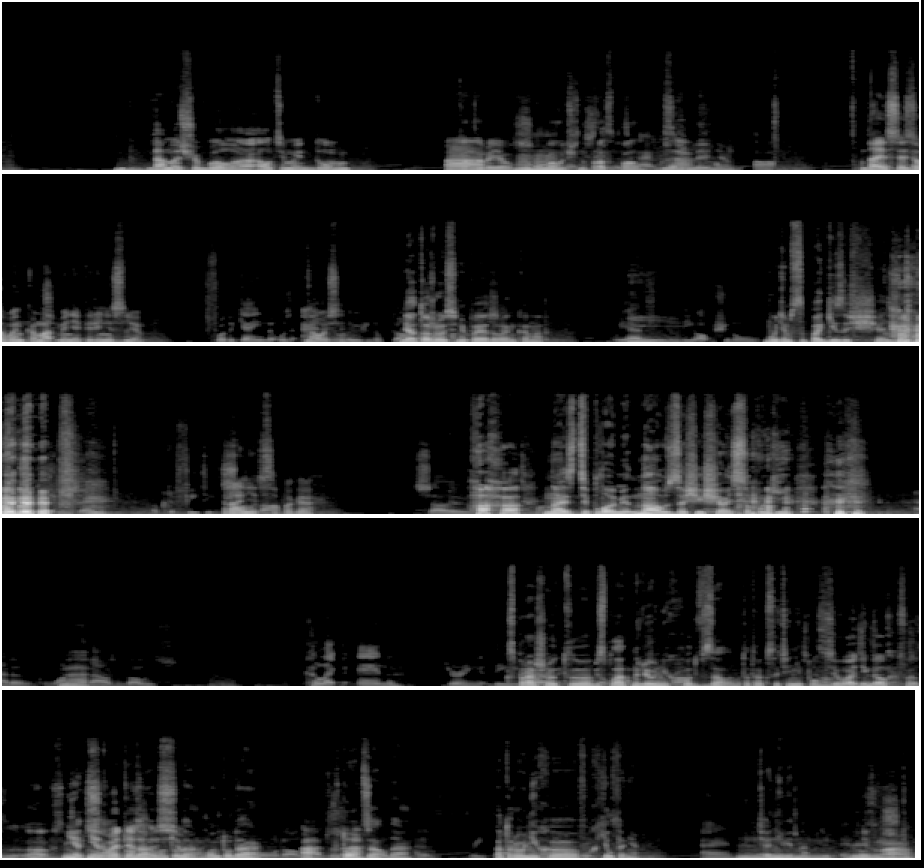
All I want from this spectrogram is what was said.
Да, ночью был э, Ultimate Doom. А, Который я благополучно проспал, к Да. сожалению. Да, я съездил в военкомат, меня перенесли. на осень. Я тоже осенью поеду в военкомат. Будем сапоги защищать. Ранить в сапогах. Ха-ха, на с дипломе, наус защищай сапоги. Спрашивают, э, бесплатно ли у них вход в залы. Вот этого, кстати, не помню. Сегодня ГЛХФ... а, в- Нет, нет, вот туда, вон туда, вон туда. А, В туда? тот зал, да. Который у них э, в Хилтоне. Тебя не видно. Не знаю.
